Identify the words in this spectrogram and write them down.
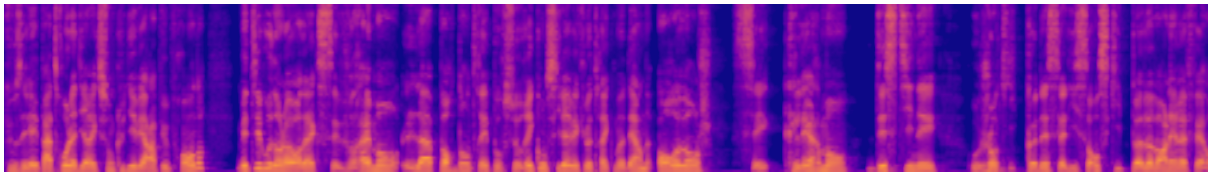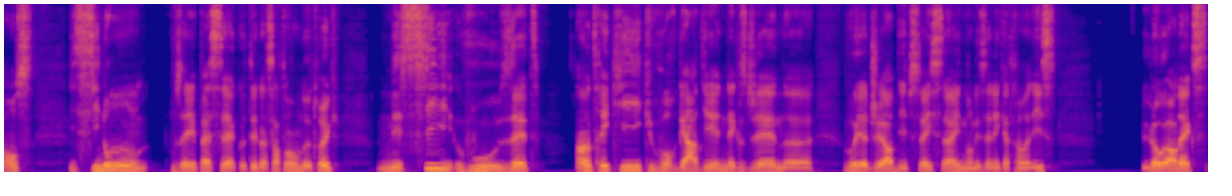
que vous n'avez pas trop la direction que l'univers a pu prendre, mettez-vous dans Lower Decks, c'est vraiment la porte d'entrée pour se réconcilier avec le Trek moderne. En revanche, c'est clairement destiné aux gens qui connaissent la licence, qui peuvent avoir les références. Sinon, vous allez passer à côté d'un certain nombre de trucs. Mais si vous êtes un Trekkie, que vous regardiez Next Gen, euh, Voyager, Deep Space Nine dans les années 90, Lower Decks,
